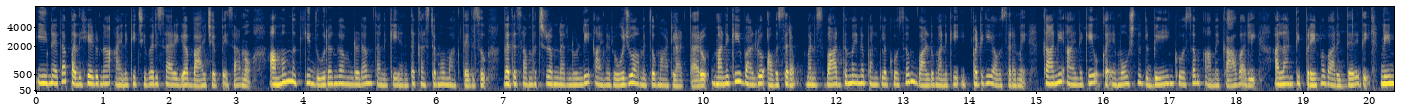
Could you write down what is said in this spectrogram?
ఈ నెల పదిహేడున ఆయనకి చివరిసారిగా బాయ్ చెప్పేశాము. అమ్మమ్మకి దూరంగా ఉండడం తనకి ఎంత కష్టమో మాకు తెలుసు. గత సంవత్సరంన్నర నుండి ఆయన రోజు ఆమెతో మాట్లాడతారు. మనకి వాళ్ళు అవసరం. మన స్వార్థమైన పనుల కోసం వాళ్ళు మనకి ఇప్పటికీ అవసరమే. కానీ ఆయనకి ఒక ఎమోషనల్ బీయింగ్ కోసం ఆమె కావాలి. అలాంటి ప్రేమ వారిద్దరిది. నేను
